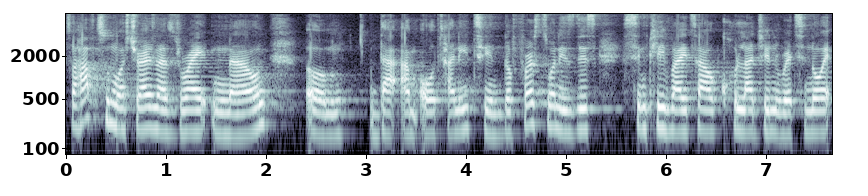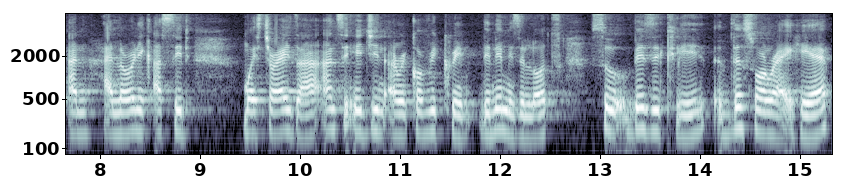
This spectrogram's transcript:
So I have two moisturizers right now um, that I'm alternating. The first one is this Simply Vital Collagen Retinol and Hyaluronic Acid Moisturizer, Anti-Aging and Recovery Cream. The name is a lot. So basically, this one right here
